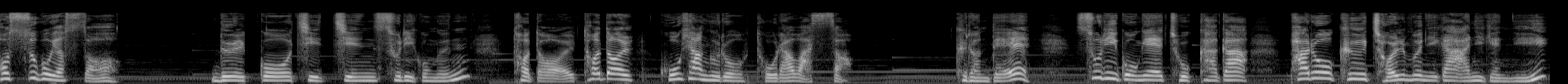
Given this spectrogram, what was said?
헛수고였어. 늙고 지친 수리공은 터덜터덜 고향으로 돌아왔어. 그런데 수리공의 조카가 바로 그 젊은이가 아니겠니?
